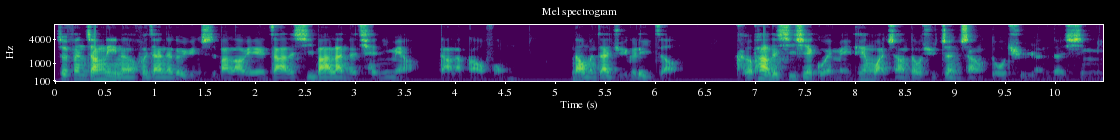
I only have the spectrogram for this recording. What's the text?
这份张力呢，会在那个陨石把老爷爷砸得稀巴烂的前一秒达到高峰。那我们再举个例子哦，可怕的吸血鬼每天晚上都去镇上夺取人的性命，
